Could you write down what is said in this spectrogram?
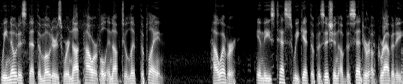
we noticed that the motors were not powerful enough to lift the plane. However, in these tests we get the position of the center of gravity,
